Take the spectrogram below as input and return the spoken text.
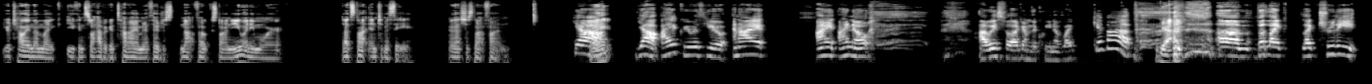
you're telling them like you can still have a good time, and if they're just not focused on you anymore, that's not intimacy, and that's just not fun, yeah. right? Yeah, I agree with you. And I, I, I know. I always feel like I'm the queen of like give up. Yeah. um, but like, like truly.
